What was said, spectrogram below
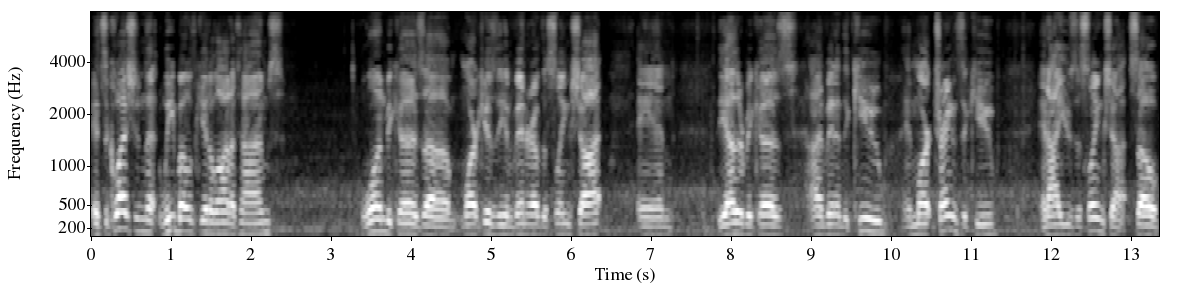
It's a question that we both get a lot of times. One, because uh, Mark is the inventor of the slingshot, and the other because I invented the cube, and Mark trains the cube, and I use the slingshot. So,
